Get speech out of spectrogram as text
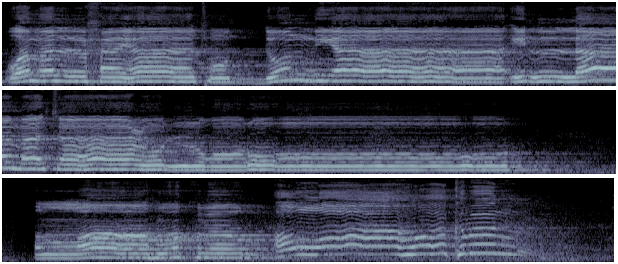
وما الحياة الدنيا إلا متاع الغرور. الله أكبر. الله أكبر.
